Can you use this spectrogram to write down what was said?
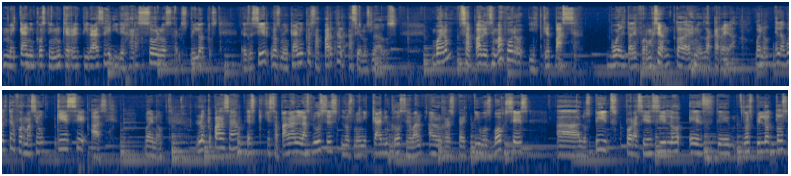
mecánicos tienen que retirarse y dejar solos a los pilotos. Es decir, los mecánicos apartan hacia los lados. Bueno, se apaga el semáforo y ¿qué pasa? Vuelta de formación, todavía no es la carrera. Bueno, en la vuelta de formación, ¿qué se hace? Bueno, lo que pasa es que se apagan las luces, los mecánicos se van a los respectivos boxes, a los pits, por así decirlo. Este, los pilotos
